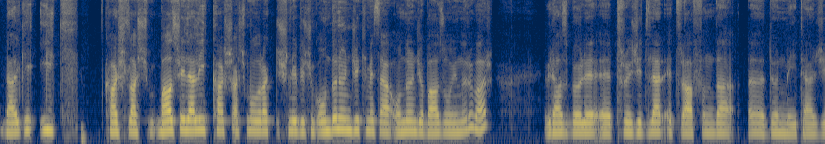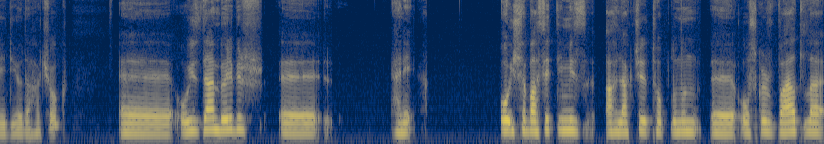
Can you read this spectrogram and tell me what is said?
belki ilk karşılaşma, bazı şeylerle ilk karşılaşma olarak düşünülebilir. Çünkü ondan önceki mesela ondan önce bazı oyunları var. Biraz böyle e, trajediler etrafında e, dönmeyi tercih ediyor daha çok. E, o yüzden böyle bir e, hani o işte bahsettiğimiz ahlakçı toplumun e, Oscar Wilde'la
